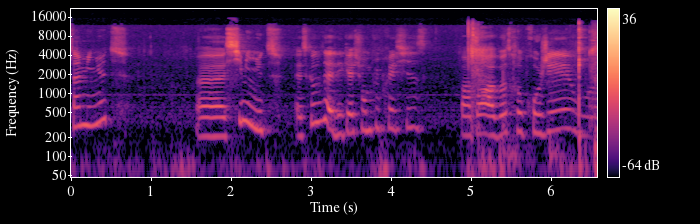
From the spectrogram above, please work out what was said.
5 minutes 6 minutes. Est-ce que vous avez des questions plus précises par rapport à votre projet euh,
